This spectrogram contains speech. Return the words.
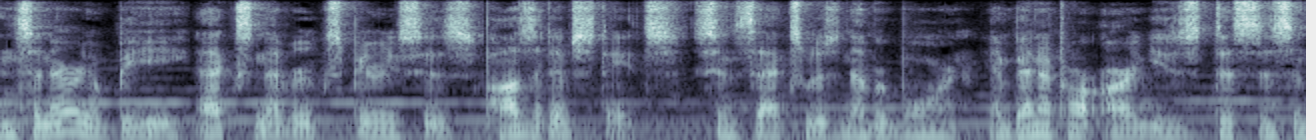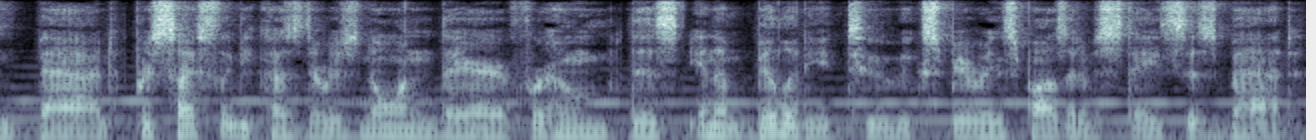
In scenario B, X never experiences positive states since X was never born. And Benatar argues this isn't bad precisely because there is no one there for whom this inability to experience positive states is bad.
